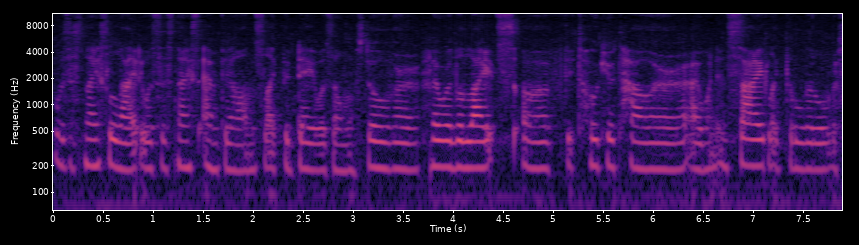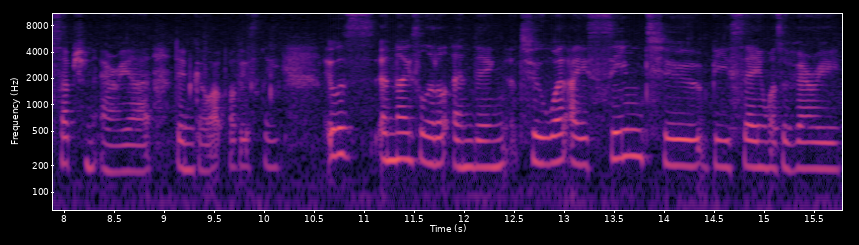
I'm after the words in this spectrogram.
It was this nice light, it was this nice ambiance like the day was almost over. There were the lights of the Tokyo Tower. I went inside like the little reception area. Didn't go up obviously. It was a nice little ending to what I seemed to be saying was a very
